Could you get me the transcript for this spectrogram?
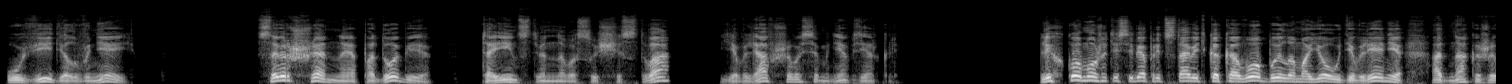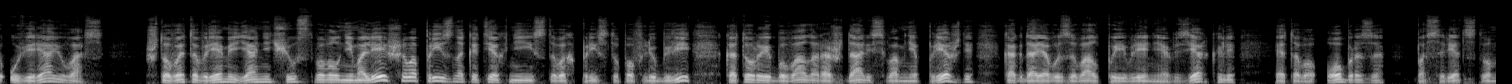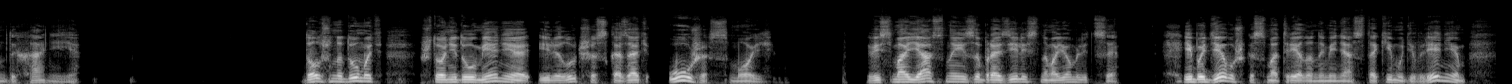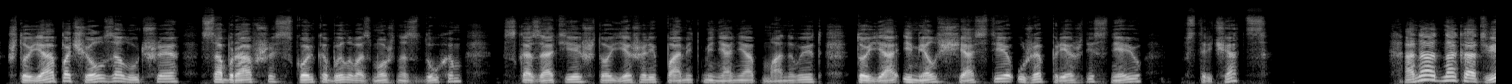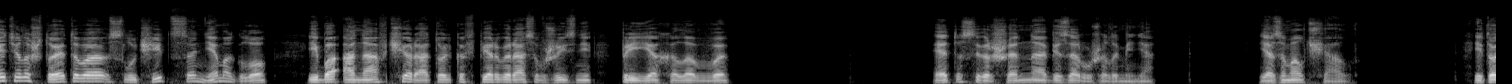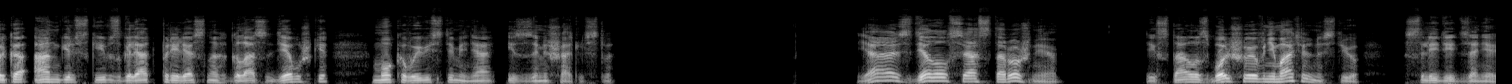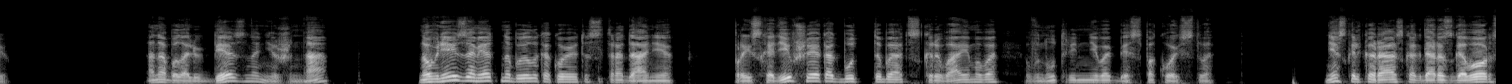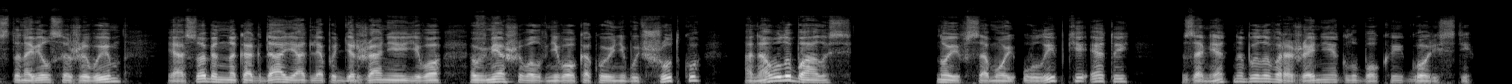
увидел в ней совершенное подобие таинственного существа, являвшегося мне в зеркале. Легко можете себе представить, каково было мое удивление, однако же уверяю вас, что в это время я не чувствовал ни малейшего признака тех неистовых приступов любви, которые, бывало, рождались во мне прежде, когда я вызывал появление в зеркале этого образа посредством дыхания. Должно думать, что недоумение, или лучше сказать, ужас мой, весьма ясно изобразились на моем лице ибо девушка смотрела на меня с таким удивлением, что я почел за лучшее, собравшись, сколько было возможно с духом, сказать ей, что, ежели память меня не обманывает, то я имел счастье уже прежде с нею встречаться. Она, однако, ответила, что этого случиться не могло, ибо она вчера только в первый раз в жизни приехала в... Это совершенно обезоружило меня. Я замолчал. И только ангельский взгляд прелестных глаз девушки мог вывести меня из замешательства. Я сделался осторожнее и стал с большей внимательностью следить за нею. Она была любезна, нежна, но в ней заметно было какое-то страдание, происходившее как будто бы от скрываемого внутреннего беспокойства. Несколько раз, когда разговор становился живым, и особенно когда я для поддержания его вмешивал в него какую-нибудь шутку, она улыбалась. Но и в самой улыбке этой заметно было выражение глубокой горести.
